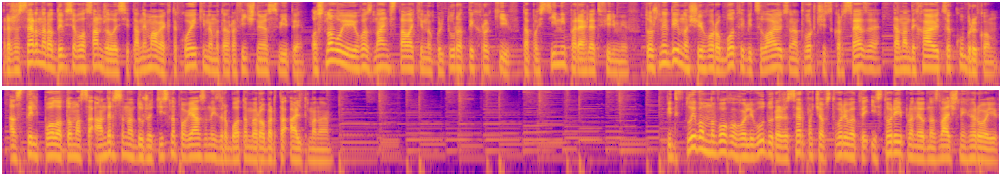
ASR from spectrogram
Режисер народився в Лос-Анджелесі та не мав як такої кінематографічної освіти. Основою його знань стала кінокультура тих років та постійний перегляд фільмів. Тож не дивно, що його роботи відсилаються на творчість Скорсезе та надихаються Кубриком. А стиль Пола Томаса Андерсона дуже тісно пов'язаний з роботами Роберта Альтмана. Під впливом нового Голлівуду режисер почав створювати історії про неоднозначних героїв.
